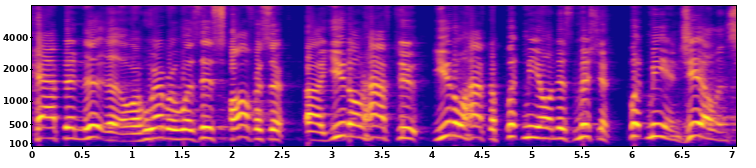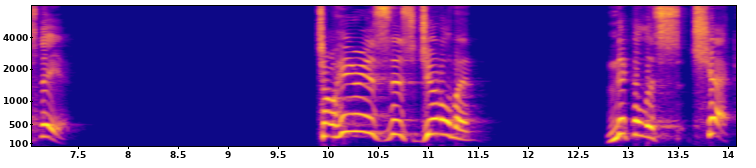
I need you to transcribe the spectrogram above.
captain uh, or whoever was this officer, uh, you don't have to, you don't have to put me on this mission. Put me in jail instead. So here is this gentleman, Nicholas Checque,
